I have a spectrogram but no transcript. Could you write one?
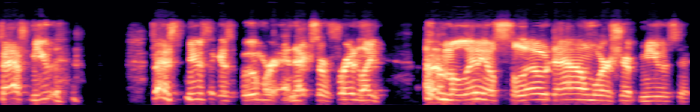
fast music. Fast music is boomer and extra friendly. millennials slow down worship music,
